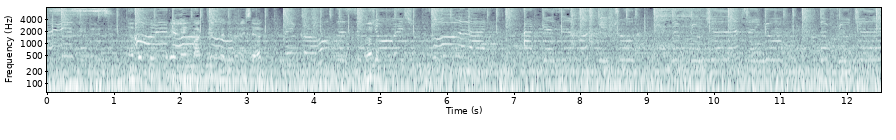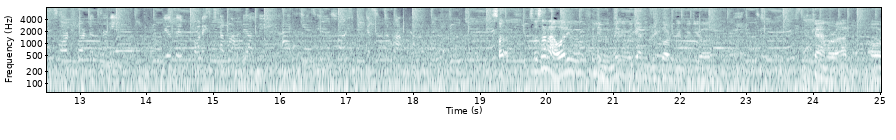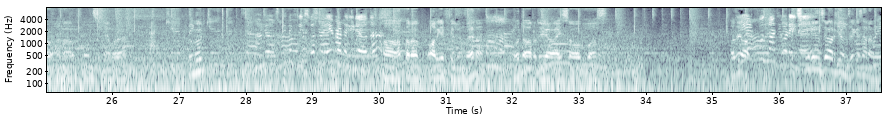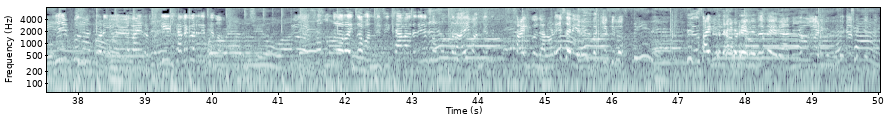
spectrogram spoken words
यहाँ त पुरै ल्यान्डमार्क नै खेलिँदो रहेछ यार। Camera or on our phone's camera. Good? तर अर्कै फिल हुँदैन। हो त अरू यो आइस बस अझै एक्सपिरियन्स चाहिँ अर्कै हुन्छ कि सानो समुद्र रहेछ भन्ने चाहिँ ख्याल आएर त्यो समुद्र है भन्ने साइडको झ्यालबाट यसरी हेरेर त के फिल साइडको झ्यालबाट हेरेर चाहिँ हेरेर अनि यो अगाडिको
